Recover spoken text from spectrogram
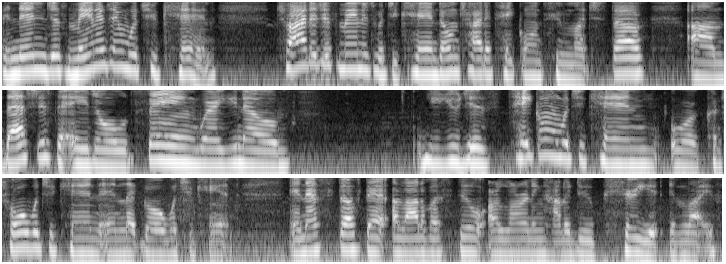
and then just managing what you can. Try to just manage what you can. Don't try to take on too much stuff. Um, that's just the age old saying where, you know, you, you just take on what you can or control what you can and let go of what you can't. And that's stuff that a lot of us still are learning how to do, period, in life.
